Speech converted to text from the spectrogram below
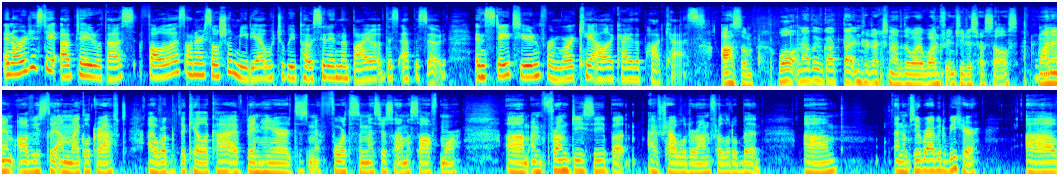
In order to stay updated with us, follow us on our social media, which will be posted in the bio of this episode, and stay tuned for more Ke Alaka'i the podcast. Awesome. Well, now that we've got that introduction out of the way, why don't we introduce ourselves? My name, obviously, I'm Michael Kraft. I work at the Ke Alaka'i. I've been here, this is my fourth semester, so I'm a sophomore. Um, I'm from DC, but I've traveled around for a little bit. Um, and I'm super happy to be here. Uh,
